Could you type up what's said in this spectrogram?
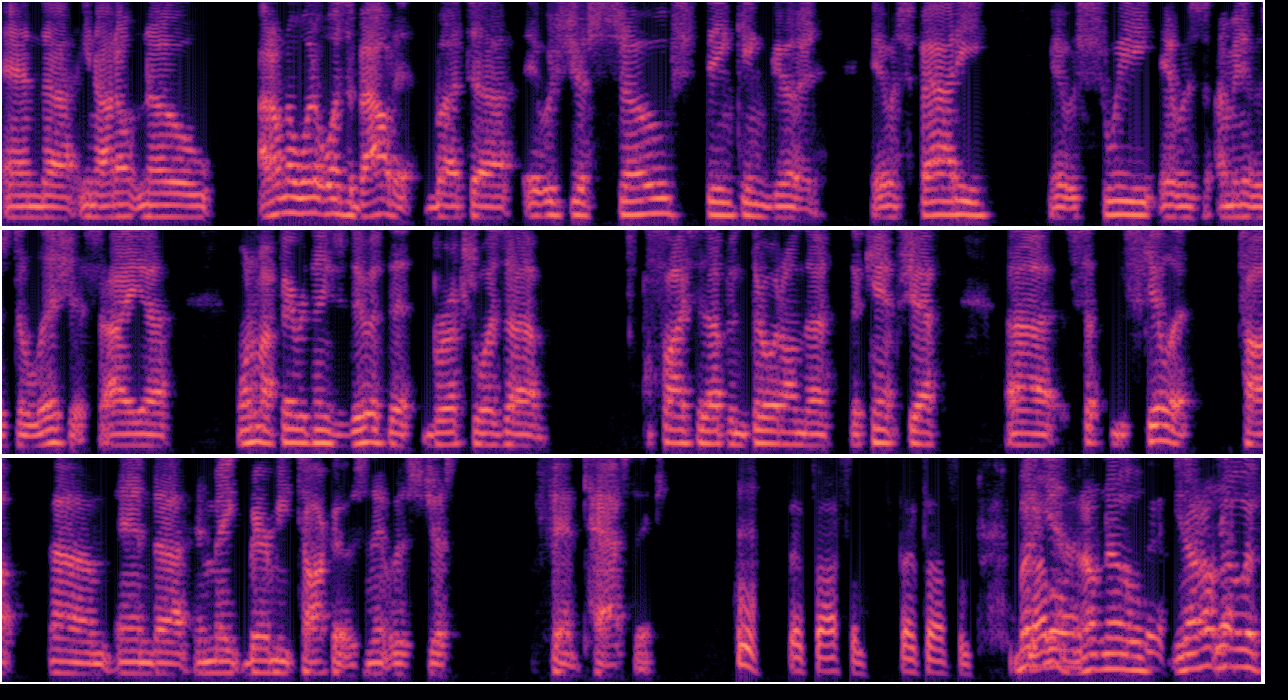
And, uh, you know, I don't know I don't know what it was about it, but uh, it was just so stinking good. It was fatty. It was sweet. It was, I mean, it was delicious. I, uh, one of my favorite things to do with it, Brooks, was uh, slice it up and throw it on the, the Camp Chef uh, skillet top um, and, uh, and make bear meat tacos. And it was just fantastic. Hmm, that's awesome. That's awesome. But Not yeah, I don't know. You know, I don't yeah. know if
